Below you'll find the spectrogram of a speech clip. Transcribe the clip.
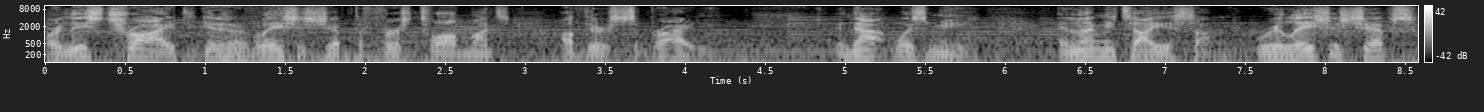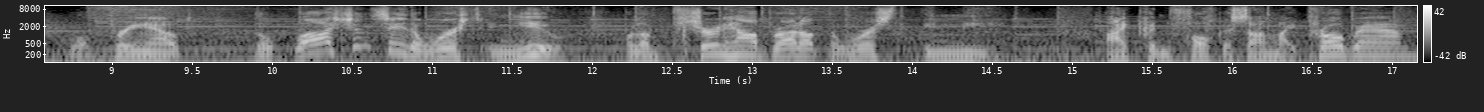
or at least tried to get in a relationship the first 12 months of their sobriety. And that was me. And let me tell you something, relationships will bring out the, well, I shouldn't say the worst in you, but I'm sure in hell brought out the worst in me. I couldn't focus on my program.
